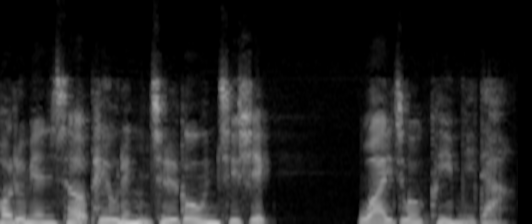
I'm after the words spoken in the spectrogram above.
걸으면서 배우는 즐거운 지식. 와이즈워크입니다.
